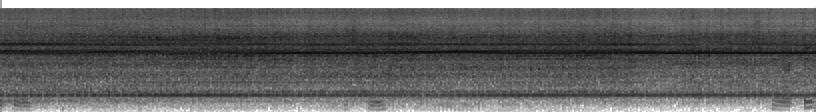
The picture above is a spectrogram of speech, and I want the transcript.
Okay. This thing. It's connected.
